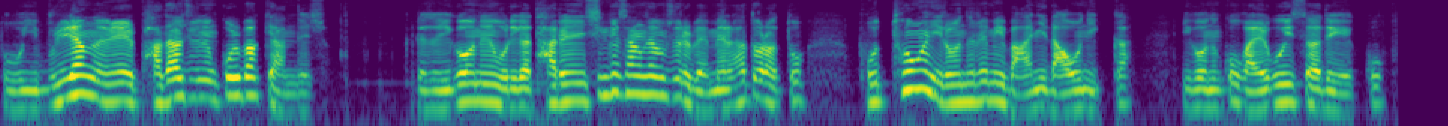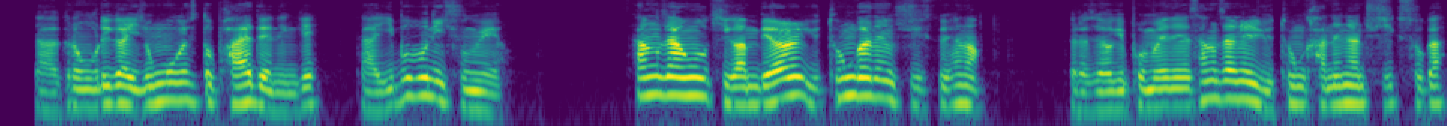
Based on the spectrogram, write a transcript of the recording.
또 이 물량을 받아주는 꼴밖에 안 되죠. 그래서 이거는 우리가 다른 신규 상장주를 매매를 하더라도 보통은 이런 흐름이 많이 나오니까 이거는 꼭 알고 있어야 되겠고 자 그럼 우리가 이 종목에서 또 봐야 되는 게 자 이 부분이 중요해요. 상장 후 기간별 유통 가능 주식수 현황 그래서 여기 보면은 상장일 유통 가능한 주식수가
